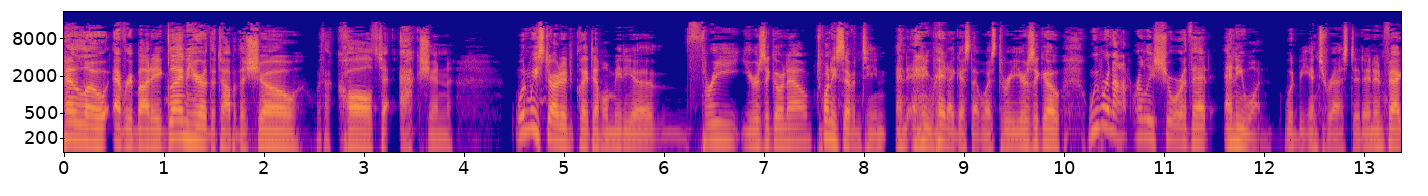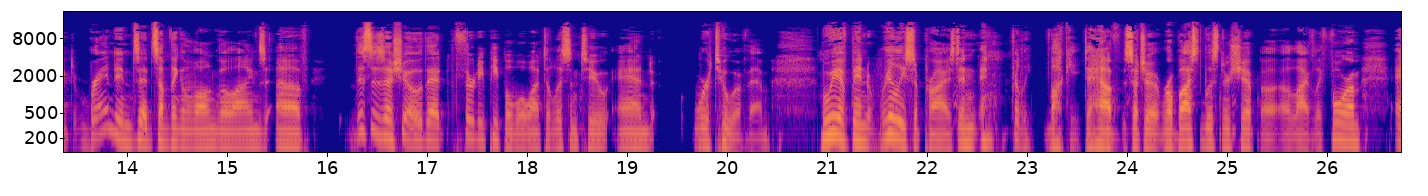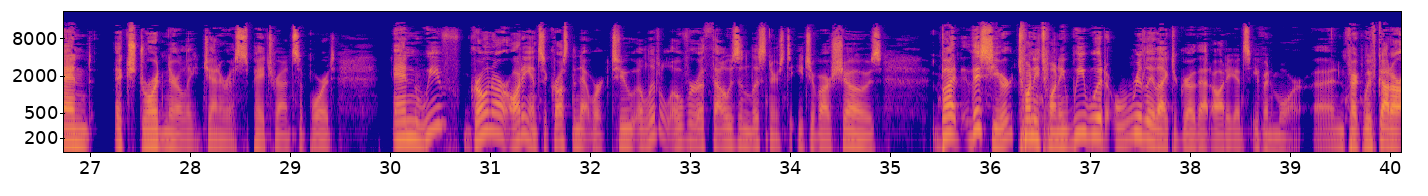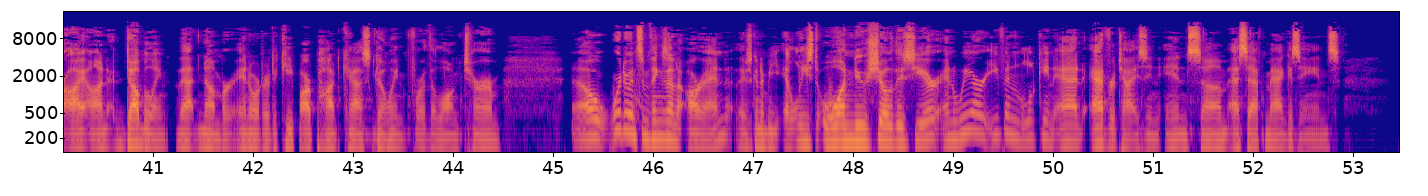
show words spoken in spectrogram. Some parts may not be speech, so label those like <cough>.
Hello, everybody. Glenn here at the top of the show with a call to action. When we started Clay Temple Media three years ago now, 2017, and at any rate, I guess that was three years ago, we were not really sure that anyone would be interested. And in fact, Brandon said something along the lines of, this is a show that 30 people will want to listen to, and we're two of them. We have been really surprised and, and really lucky to have such a robust listenership, a, a lively forum, and extraordinarily generous Patreon support. And we've grown our audience across the network to a little over a thousand listeners to each of our shows. But this year, 2020, we would really like to grow that audience even more. Uh, in fact, we've got our eye on doubling that number in order to keep our podcast going for the long term. Now, we're doing some things on our end. There's going to be at least one new show this year, and we are even looking at advertising in some SF magazines.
